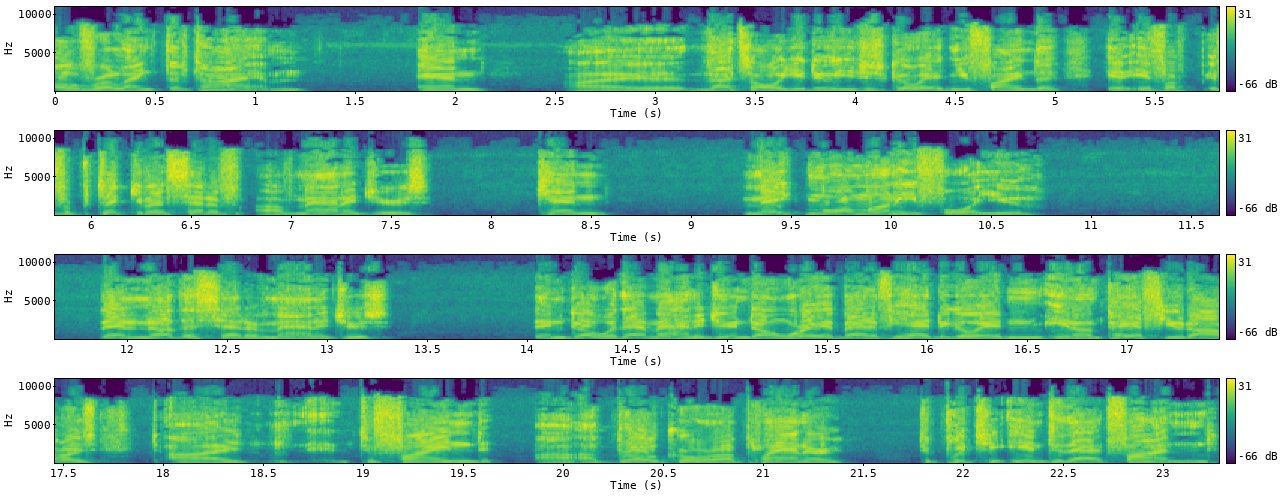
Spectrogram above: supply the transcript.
over a length of time? And uh, that's all you do. You just go ahead and you find the if a if a particular set of, of managers can make more money for you than another set of managers, then go with that manager and don't worry about if you had to go ahead and you know pay a few dollars uh, to find uh, a broker or a planner to put you into that fund.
